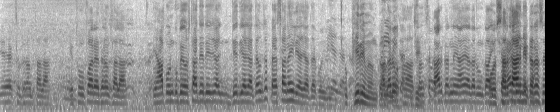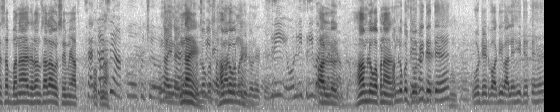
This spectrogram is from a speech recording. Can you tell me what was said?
ये है एक धर्मशाला। एक ठो ऊपर है धर्मशाला। यहाँ पे उनको व्यवस्था दे दी दे दिया जाता है उनसे पैसा नहीं लिया जाता है कोई भी। है फ्री में उनका। अगर हाँ संस्कार करने आए अगर उनका वो सरकार की तरफ़ से सब बना है धर्मशाला उसी में आप सरकार अपना से आपको कुछ नहीं नहीं नहीं, हम लोग हम लोग से कोई भी नहीं। डोनेट फ्री ओनली फ्री हम लोग अपना हम लोग को जो भी देते हैं वो डेड बॉडी वाले ही देते हैं।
